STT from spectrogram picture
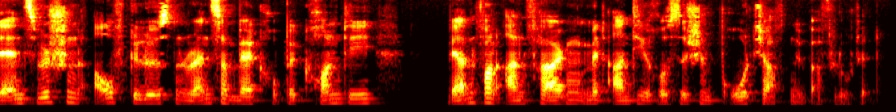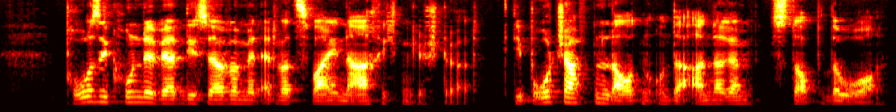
der inzwischen aufgelösten Ransomware-Gruppe Conti, werden von Anfragen mit antirussischen Botschaften überflutet. Pro Sekunde werden die Server mit etwa zwei Nachrichten gestört. Die Botschaften lauten unter anderem Stop the War.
